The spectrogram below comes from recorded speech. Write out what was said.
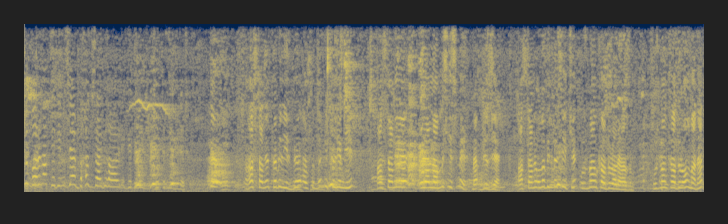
Şu barınak dediğimiz yer daha güzel bir hale getirilebilir. Hastane tabii değil. Bu aslında bir kliniğin hastaneye uyarlanmış ismi bizce. Hastane olabilmesi için uzman kadro lazım. Uzman kadro olmadan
